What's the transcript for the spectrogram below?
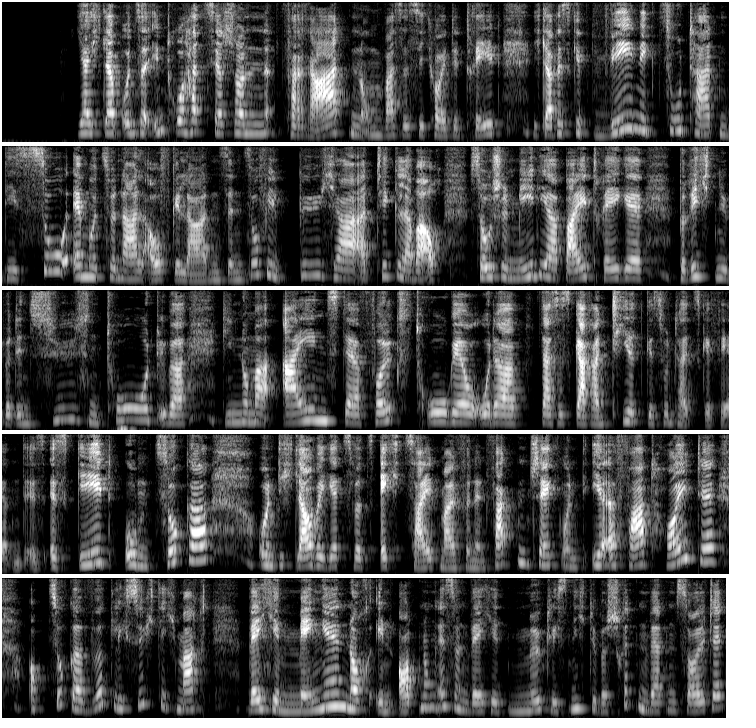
Ja, ich glaube, unser Intro hat es ja schon verraten, um was es sich heute dreht. Ich glaube, es gibt wenig Zutaten, die so emotional aufgeladen sind. So viel Bücher, Artikel, aber auch Social-Media-Beiträge berichten über den süßen Tod, über die Nummer eins der Volksdroge oder dass es garantiert gesundheitsgefährdend ist. Es geht um Zucker und ich glaube, jetzt wird es echt Zeit mal für einen Faktencheck und ihr erfahrt heute, ob Zucker wirklich süchtig wichtig macht, welche Menge noch in Ordnung ist und welche möglichst nicht überschritten werden sollte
